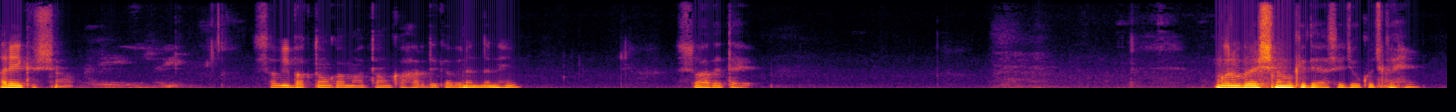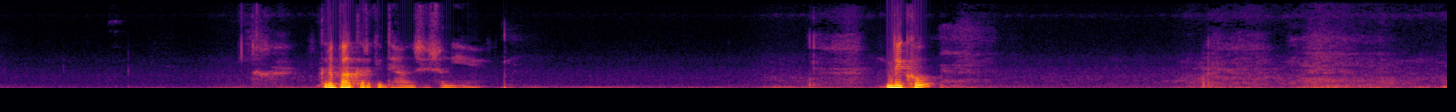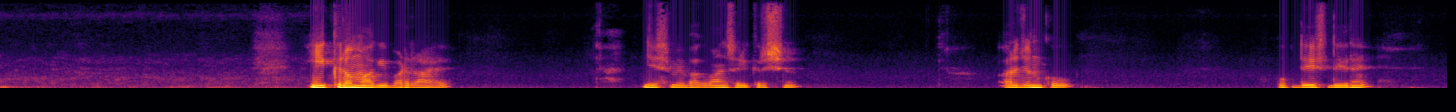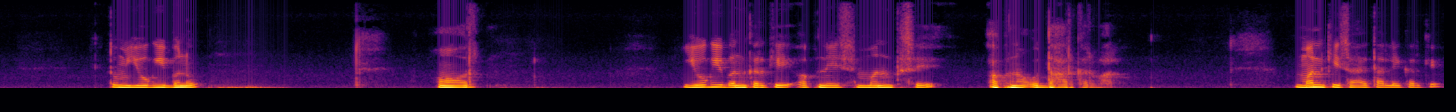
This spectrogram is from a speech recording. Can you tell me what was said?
हरे कृष्णा। सभी भक्तों का, माताओं का हार्दिक अभिनंदन है। स्वागत है। गुरु वैष्णव की दया से जो कुछ कहें, कृपा करके ध्यान से सुनिए। देखो ये क्रम आगे बढ़ रहा है, जिसमें भगवान श्री कृष्ण अर्जुन को उपदेश दे रहे हैं कि तुम योगी बनो और योगी बन करके अपने इस मन से अपना उद्धार करवा लो। मन की सहायता लेकर के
